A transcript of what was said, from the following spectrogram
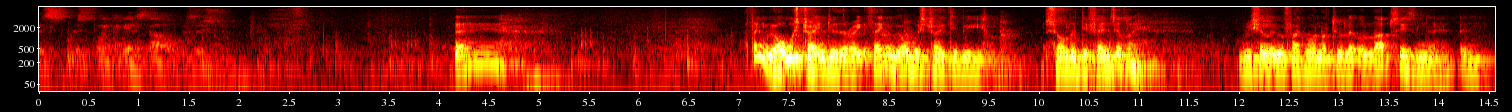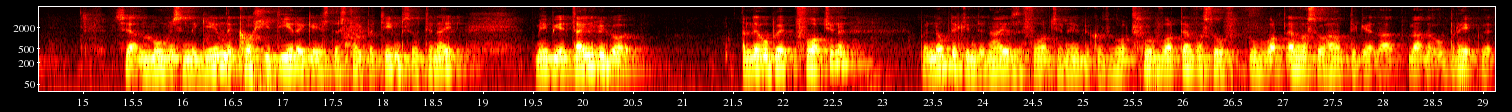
this, this point against that opposition? Uh, I think we always try and do the right thing. We always try to be solid defensively. Recently, we've had one or two little lapses in, the, in certain moments in the game that cost you dear against this type of team. So tonight, maybe at times we got a little bit fortunate, but nobody can deny us the fortune eh, because we've worked, we've worked ever so we've worked ever so hard to get that, that little break that,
